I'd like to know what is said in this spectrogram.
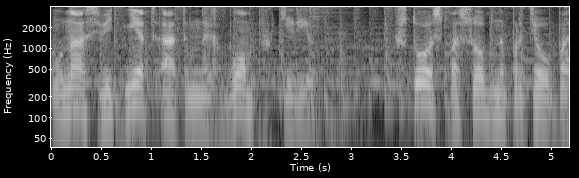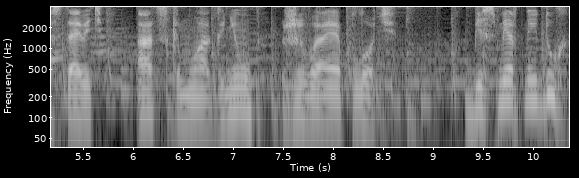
у нас ведь нет атомных бомб, Кирилл. Что способно противопоставить адскому огню живая плоть? «Бессмертный дух»,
